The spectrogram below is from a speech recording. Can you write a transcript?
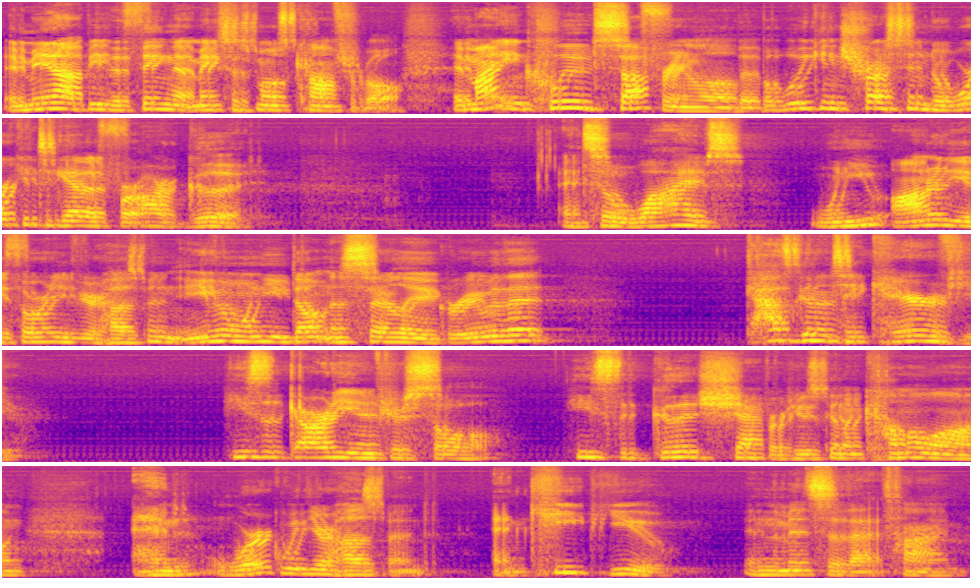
It may not be the thing that makes us most comfortable. It might include suffering a little bit, but we can trust Him to work it together for our good. And so, wives, when you honor the authority of your husband, even when you don't necessarily agree with it, God's going to take care of you. He's the guardian of your soul. He's the good shepherd who's going to come along and work with your husband and keep you in the midst of that time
